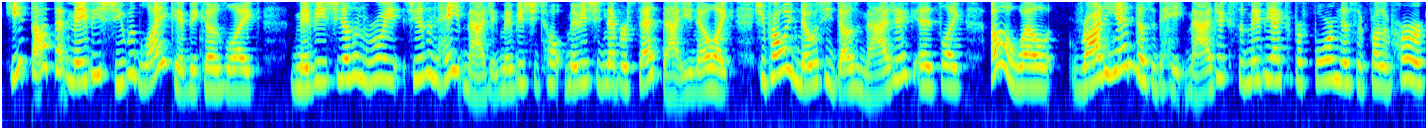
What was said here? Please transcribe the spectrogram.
he thought that maybe she would like it because like maybe she doesn't really she doesn't hate magic. Maybe she told maybe she never said that you know? Like she probably knows he does magic and it's like oh well Ronnie Ann doesn't hate magic so maybe I could perform this in front of her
